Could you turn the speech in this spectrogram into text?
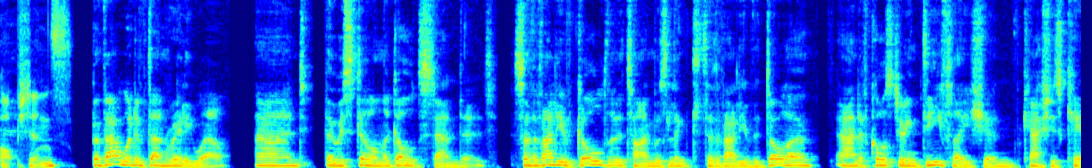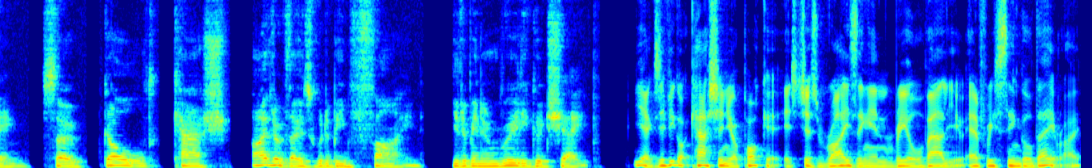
options. But that would have done really well. And they were still on the gold standard. So the value of gold at the time was linked to the value of the dollar. And of course, during deflation, cash is king. So gold, cash, either of those would have been fine. You'd have been in really good shape. Yeah, because if you've got cash in your pocket, it's just rising in real value every single day, right?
